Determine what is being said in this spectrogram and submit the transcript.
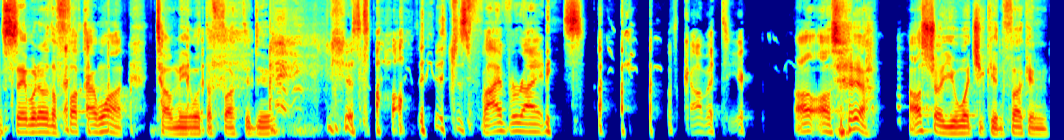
Say whatever the fuck I want. Tell me what the fuck to do. just all it's just five varieties of commentary. I'll, I'll yeah, I'll show you what you can fucking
